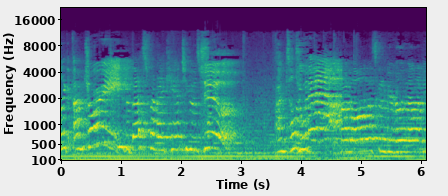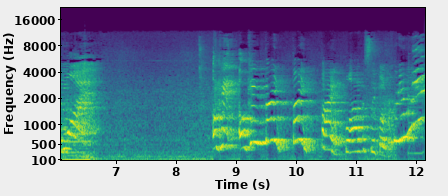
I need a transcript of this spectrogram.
Like I'm trying to be the best friend I can to you as two, I'm telling two you, and a half, my mom is gonna be really mad at me. one. Okay, okay, fine, fine, fine. We'll have a sleepover. Really?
